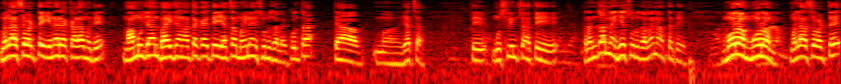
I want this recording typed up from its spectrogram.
मला असं वाटतं येणाऱ्या काळामध्ये मामूजान भाईजान आता काय ते याचा महिनाही सुरू झालाय. कोणता? त्या याचा. ते मुस्लिमचा ते रमजान नाही हे सुरू झालं ना आता ते. मोहरम मोहरम. मला असं वाटतंय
